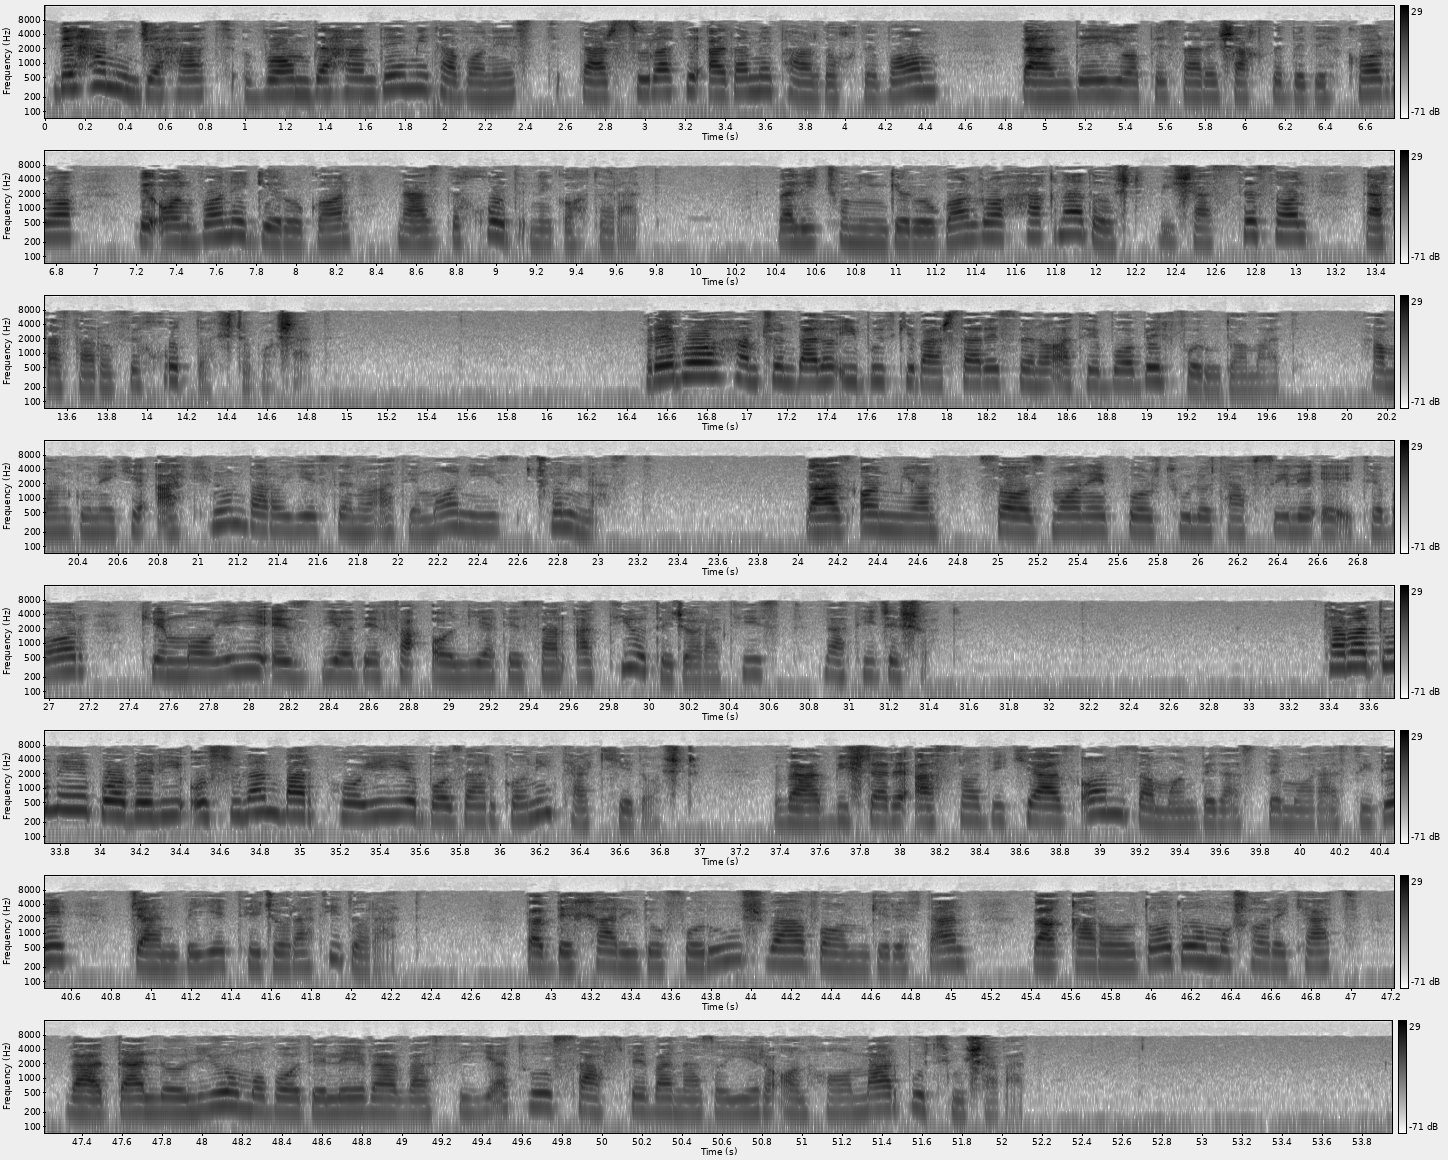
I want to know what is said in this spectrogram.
به همین جهت وام دهنده می توانست در صورت عدم پرداخت وام بنده یا پسر شخص بدهکار را به عنوان گروگان نزد خود نگاه دارد. ولی چون این گروگان را حق نداشت بیش از سه سال در تصرف خود داشته باشد. ربا همچون بلایی بود که بر سر صناعت بابل فرود آمد. همان گونه که اکنون برای صناعت ما نیز چنین است. و از آن میان سازمان پرطول و تفصیل اعتبار که مایه ازدیاد فعالیت صنعتی و تجارتی است نتیجه شد. تمدن بابلی اصولا بر پایه بازرگانی تکیه داشت و بیشتر اسنادی که از آن زمان به دست ما رسیده جنبه تجارتی دارد و به خرید و فروش و وام گرفتن و قرارداد و مشارکت و دلالی و مبادله و وصیت و سفته و نظایر آنها مربوط می شود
